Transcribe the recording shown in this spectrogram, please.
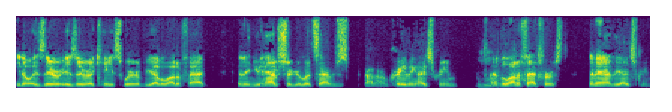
You know, is there is there a case where if you have a lot of fat and then you have sugar, let's say I'm just, I don't know, I'm craving ice cream. Mm-hmm. I have a lot of fat first, then I have the ice cream.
